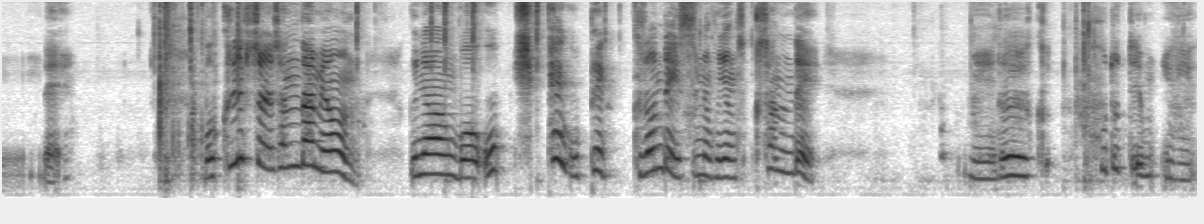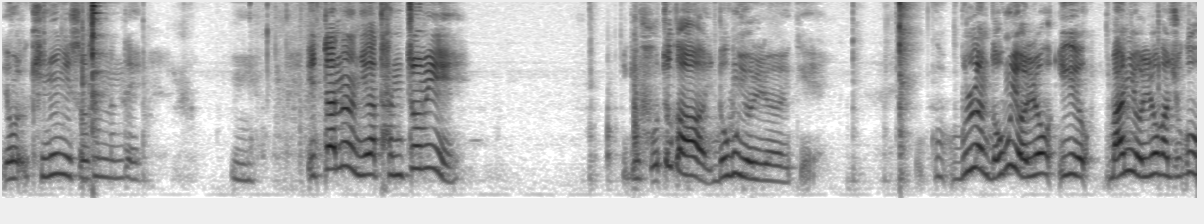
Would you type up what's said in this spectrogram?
음, 네. 뭐 클래식차를 산다면 그냥 뭐 5, 10팩, 5팩 그런 데 있으면 그냥 사는데 얘를 그 후드 때문에 여기 여- 기능이 있어서 샀는데 음. 일단은 얘가 단점이 이게 후드가 너무 열려요 이게 그, 물론 너무 열려 이게 많이 열려가지고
